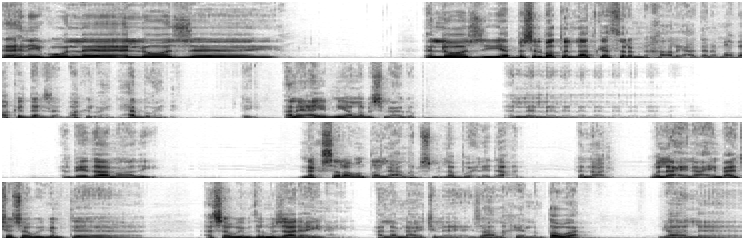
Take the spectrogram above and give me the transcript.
آه، هني يقول آه، اللوز آه، اللوز يبس البطن. لا تكثر منه. خالي عاد أنا ما باكل درزن باكل وحدة. حبه وحدة. إي. أنا يعيبني. الله بسمع عقب. البيذام هذه نكسره ونطلع الله بسم الله. بوح داخل. فناني ولا الحين الحين بعد شو أسوي؟ قمت آه، أسوي مثل المزارعين الحين. علمنا هاي جزاه الله خير. المطوع قال آه،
